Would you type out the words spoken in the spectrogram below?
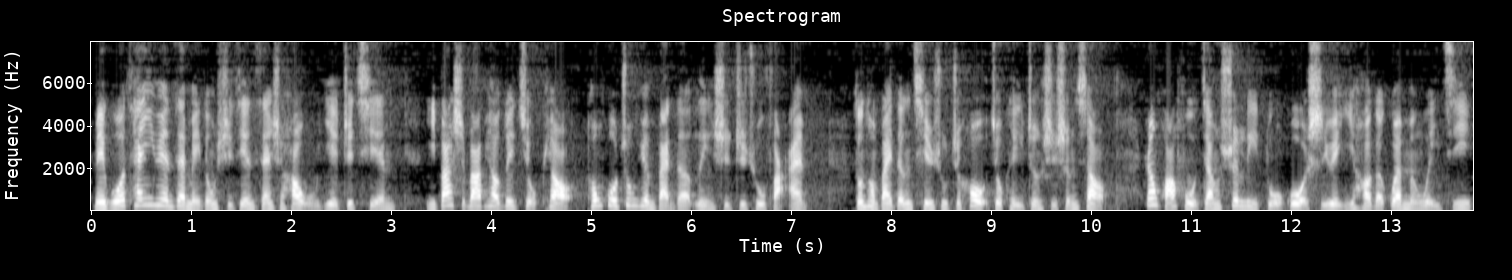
美国参议院在美东时间三十号午夜之前，以八十八票对九票通过众院版的临时支出法案。总统拜登签署之后就可以正式生效，让华府将顺利躲过十月一号的关门危机。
